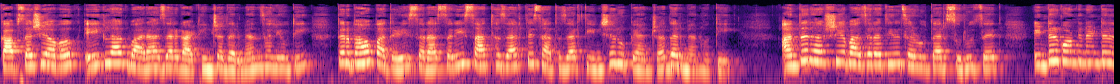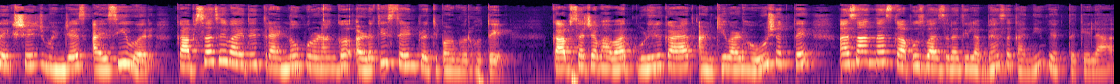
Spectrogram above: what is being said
कापसाची आवक एक लाख बारा हजार गाठींच्या दरम्यान झाली होती तर भाव पातळी सरासरी सात हजार ते सात हजार तीनशे रुपयांच्या दरम्यान होती. आंतरराष्ट्रीय बाजारातील चढउतार सुरूच आहेत. इंटरकॉन्टिनेंटल एक्सचेंज म्हणजेच आयसीवर कापसाचे वायदे त्र्याण्णव पूर्णांक अडतीस सेंट प्रतिपाऊंडवर होते. कापसाच्या भावात पुढील काळात आणखी वाढ होऊ शकते असा अंदाज कापूस बाजारातील अभ्यासकांनी व्यक्त केला.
